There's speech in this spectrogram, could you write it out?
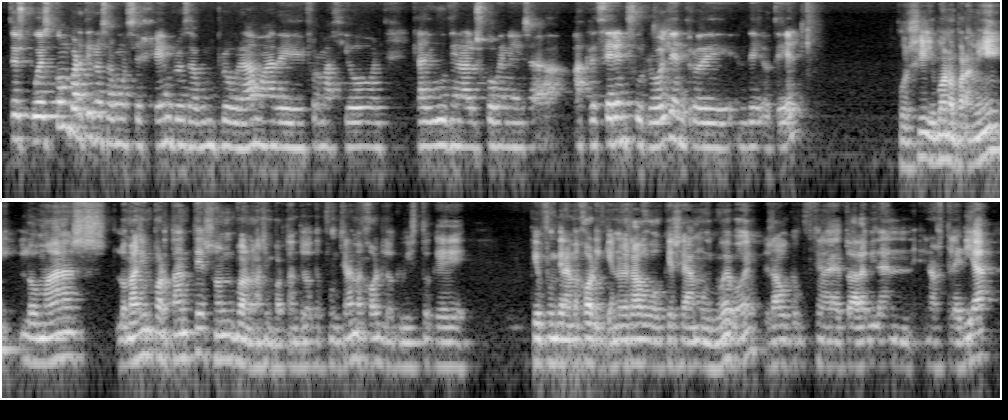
Entonces, ¿puedes compartirnos algunos ejemplos de algún programa de formación que ayuden a los jóvenes a, crecer en su rol dentro del hotel? Pues sí, bueno, para mí lo más, lo más importante son, bueno, lo más importante, lo que funciona mejor, lo que he visto que, que funciona mejor y que no es algo que sea muy nuevo, ¿eh? es algo que funciona de toda la vida en, en hostelería,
